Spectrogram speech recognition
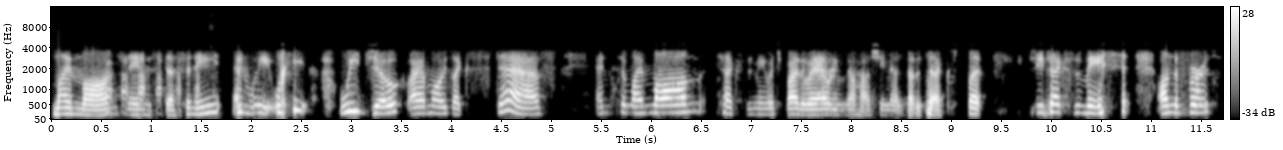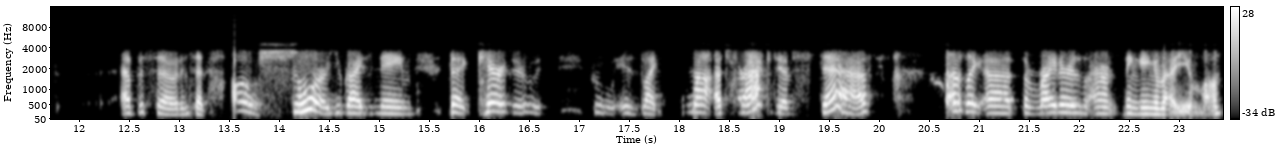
my mom's name is Stephanie, and we we we joke. I'm always like Steph, and so my mom texted me, which by the way I don't even know how she knows how to text, but she texted me on the first episode and said, "Oh, sure, you guys name the character who's who is like not attractive, Steph." I was like, uh, "The writers aren't thinking about you, mom."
